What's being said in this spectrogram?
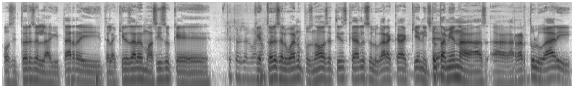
o si tú eres la guitarra y te la quieres dar de macizo que, Que tú eres el que bueno. tú eres el bueno, pues no, o sea, tienes que darle su lugar a cada quien y tú también a, a- a agarrar tu lugar y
